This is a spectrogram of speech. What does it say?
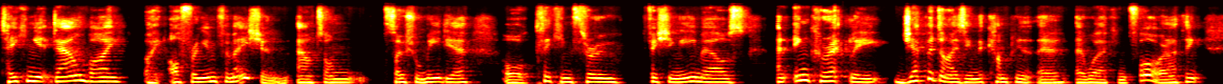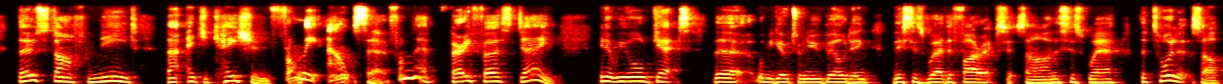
taking it down by, by offering information out on social media or clicking through phishing emails and incorrectly jeopardizing the company that they're, they're working for. And I think those staff need that education from the outset, from their very first day. You know, we all get the when we go to a new building, this is where the fire exits are, this is where the toilets are.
